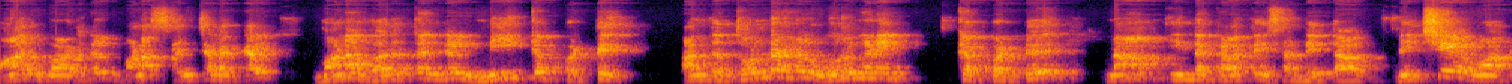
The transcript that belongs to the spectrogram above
மாறுபாடுகள் மன சஞ்சலங்கள் மன வருத்தங்கள் நீக்கப்பட்டு அந்த தொண்டர்கள் ஒருங்கிணைக்கப்பட்டு நாம் இந்த களத்தை சந்தித்தால் நிச்சயமாக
